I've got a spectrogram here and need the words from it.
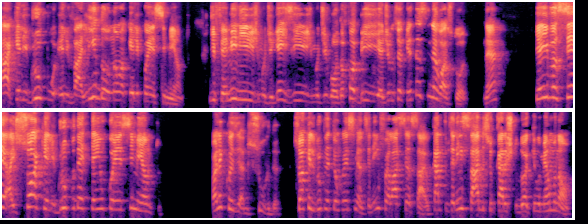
ah, aquele grupo, ele valida ou não aquele conhecimento? de feminismo, de gaysismo, de gordofobia, de não sei o que, esse negócio todo, né? E aí você, aí só aquele grupo detém o conhecimento. Olha que coisa absurda. Só aquele grupo detém o conhecimento. Você nem foi lá acessar. O cara você nem sabe se o cara estudou aquilo mesmo não.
